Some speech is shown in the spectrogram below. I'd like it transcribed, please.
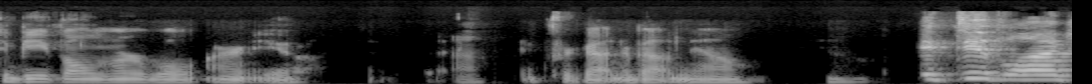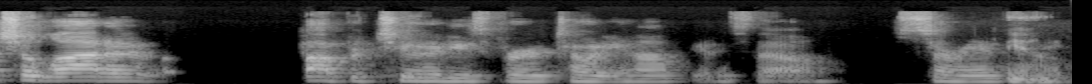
to be vulnerable, aren't you? Yeah. I'd forgotten about Nell. It did launch a lot of opportunities for Tony Hopkins, though. Sir Anthony.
